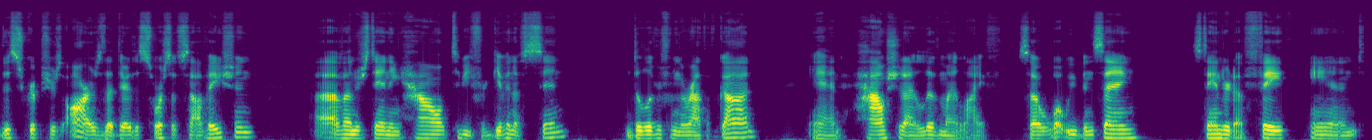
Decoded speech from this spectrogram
the scriptures are, is that they're the source of salvation, of understanding how to be forgiven of sin, delivered from the wrath of God, and how should I live my life. So what we've been saying, standard of faith and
